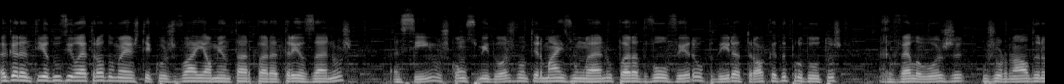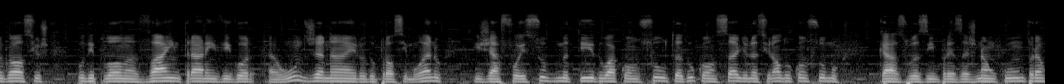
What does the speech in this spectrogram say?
A garantia dos eletrodomésticos vai aumentar para 3 anos. Assim, os consumidores vão ter mais um ano para devolver ou pedir a troca de produtos, revela hoje o Jornal de Negócios. O diploma vai entrar em vigor a 1 de janeiro do próximo ano e já foi submetido à consulta do Conselho Nacional do Consumo. Caso as empresas não cumpram,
